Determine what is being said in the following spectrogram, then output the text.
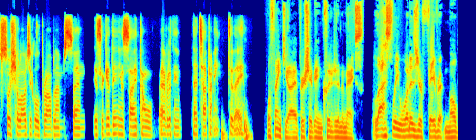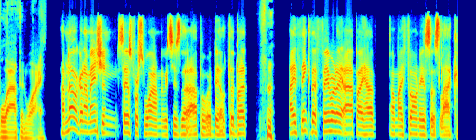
sociological problems and it's a good insight on everything that's happening today. Well, thank you. I appreciate being included in the mix. Lastly, what is your favorite mobile app and why? I'm now going to mention Salesforce One, which is the app we built, but I think the favorite app I have on my phone is Slack.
